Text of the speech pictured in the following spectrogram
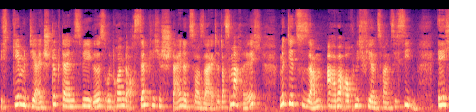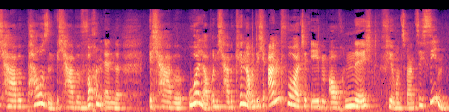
ich gehe mit dir ein Stück deines Weges und räume da auch sämtliche Steine zur Seite. Das mache ich mit dir zusammen, aber auch nicht 24-7. Ich habe Pausen, ich habe Wochenende, ich habe Urlaub und ich habe Kinder und ich antworte eben auch nicht 24-7.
